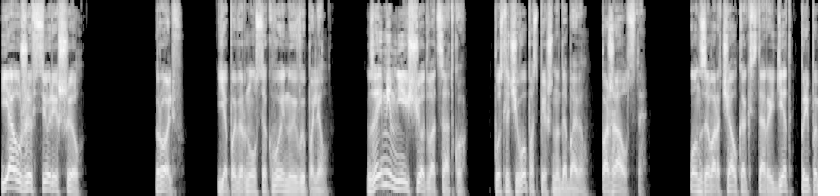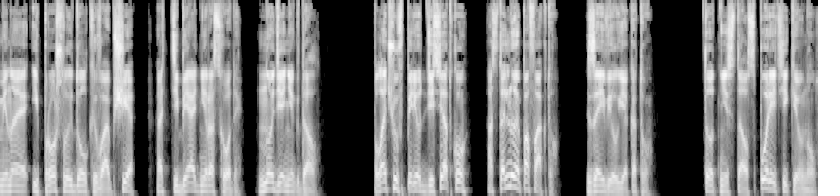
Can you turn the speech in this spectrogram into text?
Я уже все решил». «Рольф», я повернулся к воину и выпалил. «Займи мне еще двадцатку», после чего поспешно добавил. «Пожалуйста». Он заворчал, как старый дед, припоминая и прошлый долг, и вообще, от тебя одни расходы. Но денег дал. Плачу вперед десятку, остальное по факту заявил я коту. Тот не стал спорить и кивнул.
